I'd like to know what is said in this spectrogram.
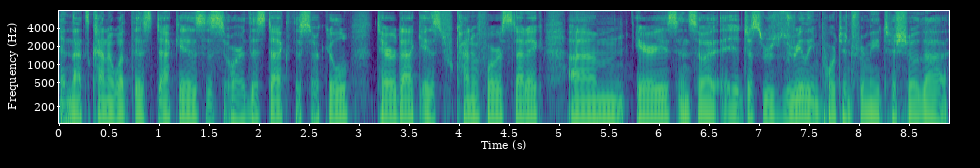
and that's kind of what this deck is, is or this deck the circular tarot deck is kind of for aesthetic um aries and so it just was really important for me to show that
